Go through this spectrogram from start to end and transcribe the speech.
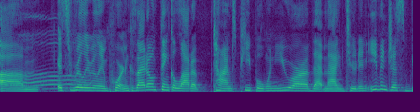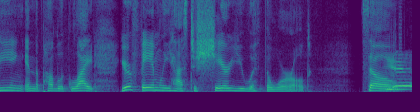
Um, it's really really important because I don't think a lot of times people, when you are of that magnitude, and even just being in the public light, your family has to share you with the world. So Yeah.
